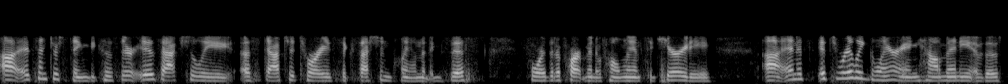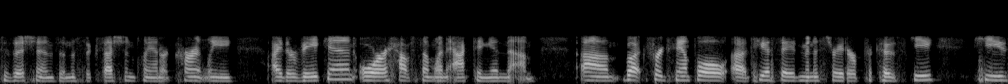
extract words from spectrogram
Uh, it's interesting because there is actually a statutory succession plan that exists for the Department of Homeland Security. Uh, and it's it's really glaring how many of those positions in the succession plan are currently either vacant or have someone acting in them. Um, but for example, uh, TSA Administrator Pekoske he's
